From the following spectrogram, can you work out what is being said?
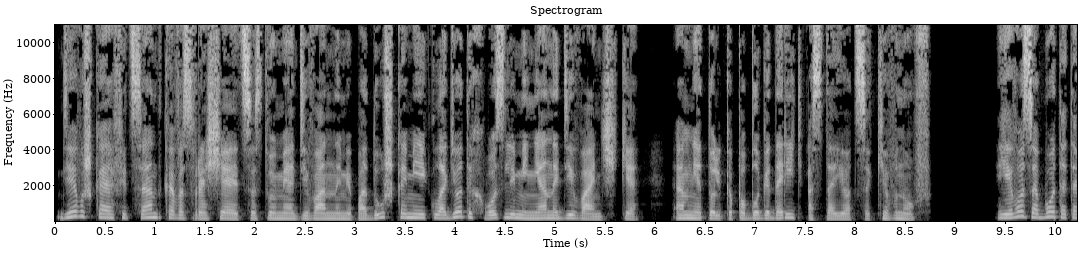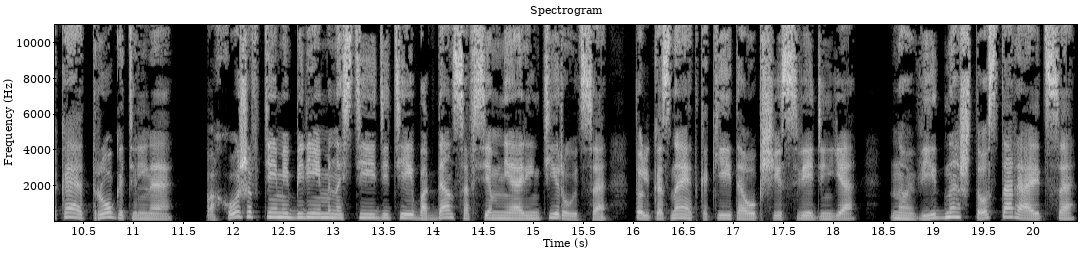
Девушка-официантка возвращается с двумя диванными подушками и кладет их возле меня на диванчике, а мне только поблагодарить остается, кивнув. Его забота такая трогательная, Похоже, в теме беременности и детей Богдан совсем не ориентируется, только знает какие-то общие сведения. Но видно, что старается.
